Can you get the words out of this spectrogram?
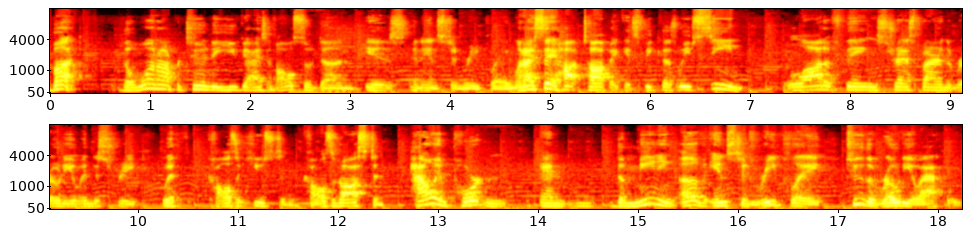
But the one opportunity you guys have also done is an instant replay. And when I say hot topic, it's because we've seen a lot of things transpire in the rodeo industry with calls at Houston, calls at Austin. How important and the meaning of instant replay to the rodeo athlete?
